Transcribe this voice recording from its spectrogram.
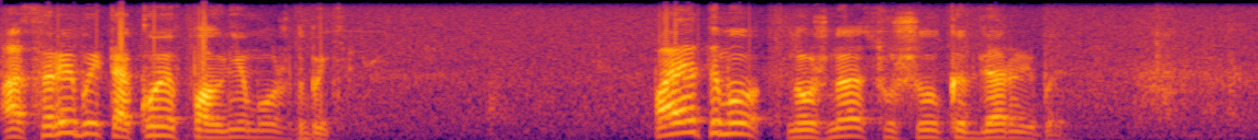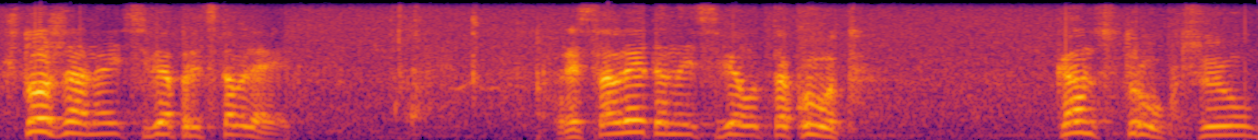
А с рыбой такое вполне может быть. Поэтому нужна сушилка для рыбы. Что же она из себя представляет? Представляет она из себя вот такую вот конструкцию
